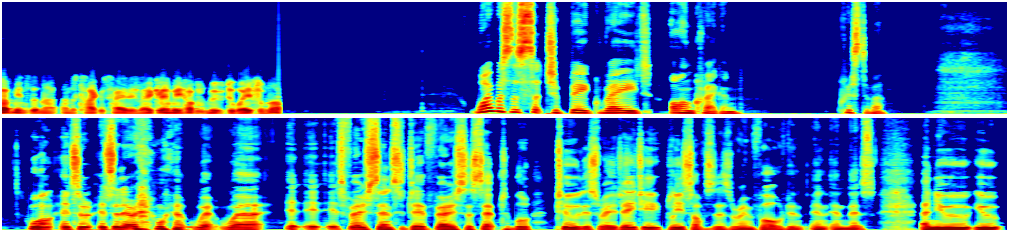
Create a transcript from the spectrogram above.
that means that an attack is highly likely, and we haven't moved away from that. Why was there such a big raid on Creggan, Christopher? Well, it's a it's an area where where, where it, it, it's very sensitive, very susceptible to this rage. 80 police officers are involved in, in, in this. And you, you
